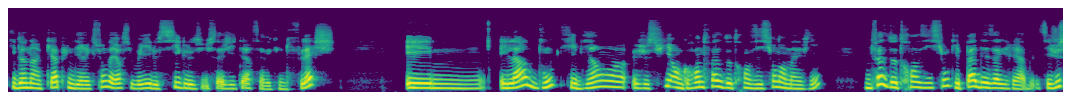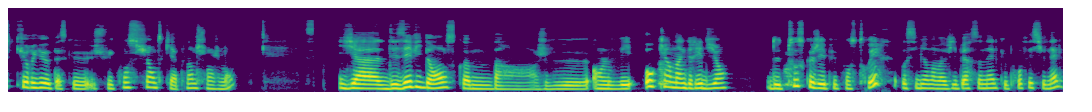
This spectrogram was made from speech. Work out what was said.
qui donne un cap, une direction. D'ailleurs, si vous voyez le sigle du Sagittaire, c'est avec une flèche. Et, hum, et là, donc, eh bien, je suis en grande phase de transition dans ma vie une phase de transition qui est pas désagréable. C'est juste curieux parce que je suis consciente qu'il y a plein de changements. Il y a des évidences comme ben je veux enlever aucun ingrédient de tout ce que j'ai pu construire, aussi bien dans ma vie personnelle que professionnelle.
